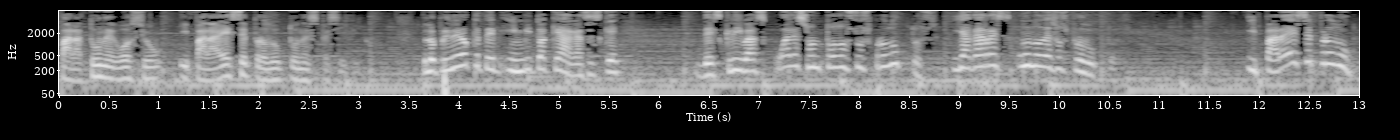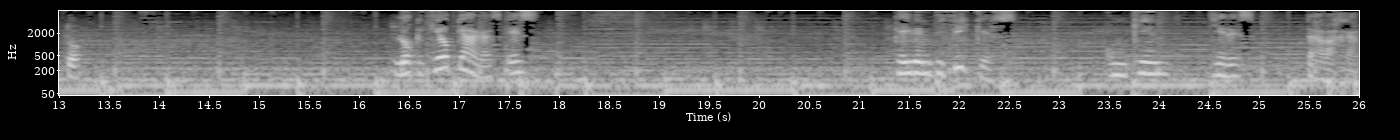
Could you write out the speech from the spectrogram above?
para tu negocio y para ese producto en específico. Lo primero que te invito a que hagas es que describas cuáles son todos tus productos y agarres uno de esos productos. Y para ese producto, lo que quiero que hagas es que identifiques con quién quieres trabajar.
